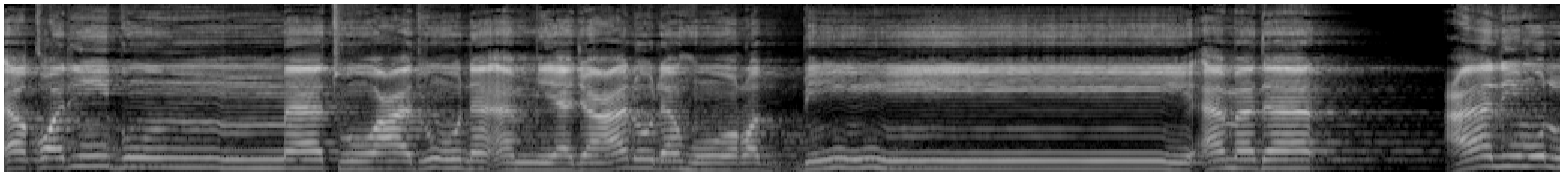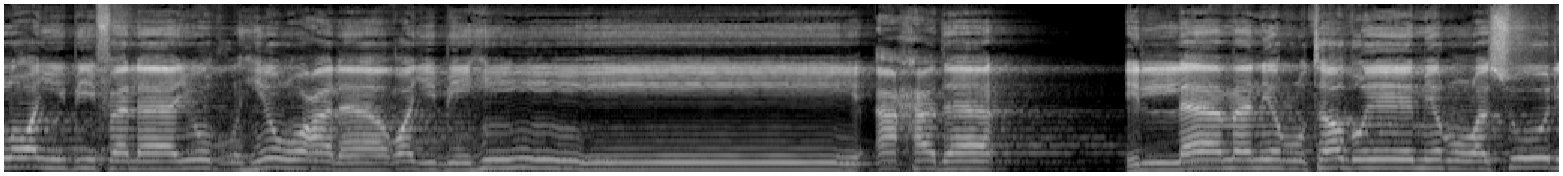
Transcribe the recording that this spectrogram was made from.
أقريب ما توعدون أم يجعل له ربي أمدا؟ عالم الغيب فلا يظهر على غيبه أحدا. إلا من ارتضي من رسول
